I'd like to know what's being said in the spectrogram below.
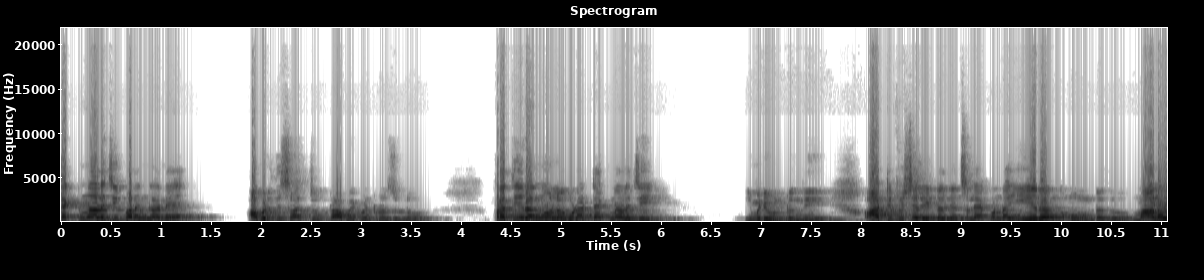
టెక్నాలజీ పరంగానే అభివృద్ధి సాధ్యం రాబోయేటువంటి రోజుల్లో ప్రతి రంగంలో కూడా టెక్నాలజీ ఇమిడి ఉంటుంది. ఆర్టిఫిషియల్ ఇంటెలిజెన్స్ లేకుండా ఏ రంగము ఉండదు. మానవ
